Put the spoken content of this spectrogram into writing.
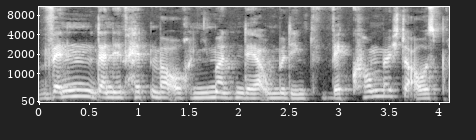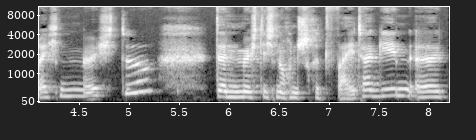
wenn, dann hätten wir auch niemanden, der unbedingt wegkommen möchte, ausbrechen möchte. Dann möchte ich noch einen Schritt weitergehen. Äh,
